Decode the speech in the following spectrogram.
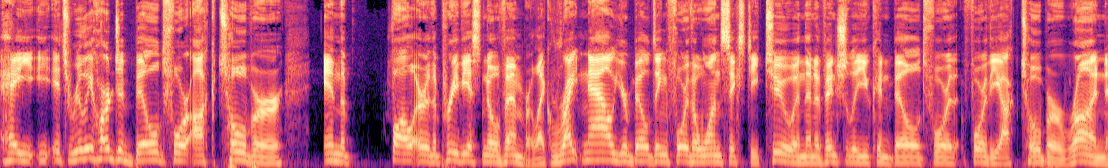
hey, it's really hard to build for October in the fall or the previous November. Like right now, you're building for the 162, and then eventually you can build for for the October run.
